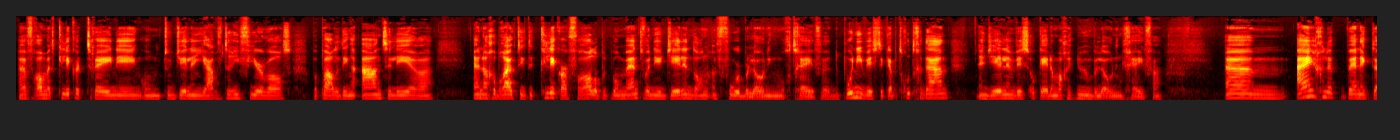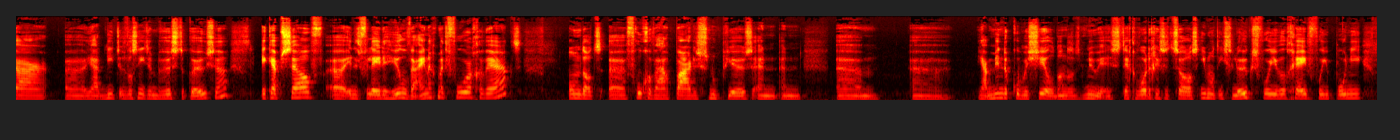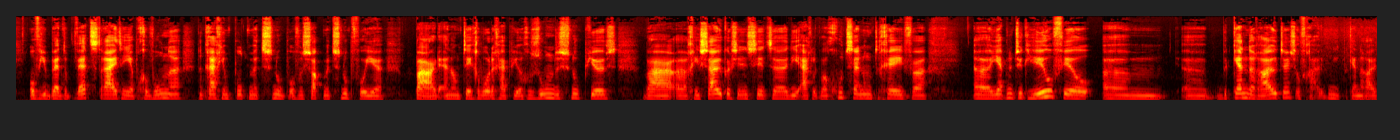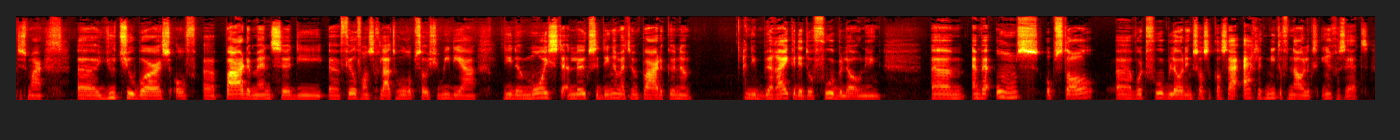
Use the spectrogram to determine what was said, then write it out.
Uh, vooral met klikkertraining, om toen Jill een jaar of drie, vier was, bepaalde dingen aan te leren. En dan gebruikte ik de klikker vooral op het moment wanneer Jalen dan een voerbeloning mocht geven. De pony wist ik heb het goed gedaan. En Jalen wist oké, dan mag ik nu een beloning geven. Um, eigenlijk ben ik daar, uh, ja, niet, het was niet een bewuste keuze. Ik heb zelf uh, in het verleden heel weinig met voer gewerkt. Omdat uh, vroeger waren paarden snoepjes en, en um, ja, minder commercieel dan dat het nu is. Tegenwoordig is het zo als iemand iets leuks voor je wil geven voor je pony. Of je bent op wedstrijd en je hebt gewonnen. Dan krijg je een pot met snoep of een zak met snoep voor je paarden. En dan tegenwoordig heb je gezonde snoepjes waar uh, geen suikers in zitten. Die eigenlijk wel goed zijn om te geven. Uh, je hebt natuurlijk heel veel um, uh, bekende ruiters, of niet bekende ruiters, maar uh, YouTubers of paardenmensen die veel van zich laten horen op social media, die de mooiste en leukste dingen met hun paarden kunnen. En die bereiken dit door voerbeloning. Um, en bij ons op stal wordt voerbeloning, zoals ik al zei, eigenlijk niet of nauwelijks ingezet.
